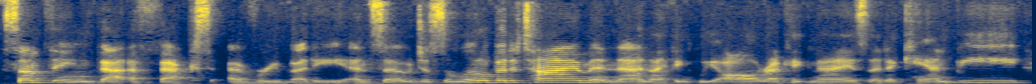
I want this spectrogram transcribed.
something that affects everybody. And so just a little bit of time and and i think we all recognize that it can be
